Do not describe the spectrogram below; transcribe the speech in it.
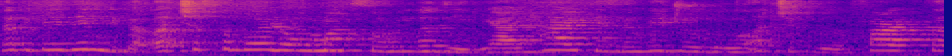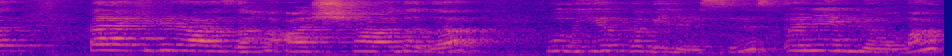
Tabii dediğim gibi açısı böyle olmak zorunda değil. Yani herkesin vücudunun açıklığı farklı. Belki biraz daha aşağıda da bunu yapabilirsiniz. Önemli olan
